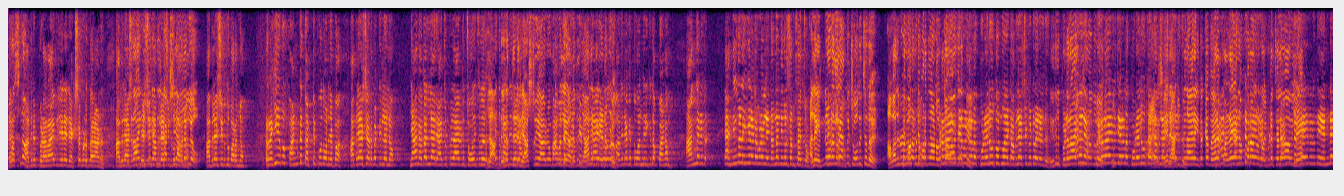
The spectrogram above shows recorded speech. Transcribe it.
പ്രശ്നം അതിന് പിണറായി വിജയനെ രക്ഷപ്പെടുത്താനാണ് അഭിലാഷ് അഭിലാഷ് ഇരുന്ന് പറഞ്ഞു. റഹീം ഫണ്ട് തട്ടിപ്പ് എന്ന് പറഞ്ഞപ്പോ അഭിലാഷ് ഇടപെട്ടില്ലല്ലോ. ഞാൻ അതല്ല രാജു പിതാവിനോട് ചോദിച്ചത്. രാഷ്ട്രീയ ആരോപണമല്ലേ? അതിനകത്ത് വന്നിരിക്കുന്ന പണം അങ്ങനെ നിങ്ങൾ ഇങ്ങനെ ഇടപെടലേ എന്നാ നിങ്ങൾ സംസാരിച്ചോ അല്ല എന്നോട് അങ്ങ് ചോദിച്ചത് അതിനുള്ള മറുപടി പറഞ്ഞതാണോ പറഞ്ഞതാണ് ഒറ്റ വാചകത്തിൽ. കുഴലൂത്തൊന്നുമായിട്ട് അഭിലാഷം ഇങ്ങോട്ട് വരരുത് ഇതിൽ പിണറായി അല്ലല്ല, വിജയനൊന്നും പിണറായി വിജയനുള്ള കുഴലൂത്തായിട്ട് അഭിലാഷം ഇതൊക്കെ വേറെ പഴയ രണ്ട് നമ്പറാണല്ലോ, പേര് ഇവിടെ ചെലവാവില്ലേ? എന്നെ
